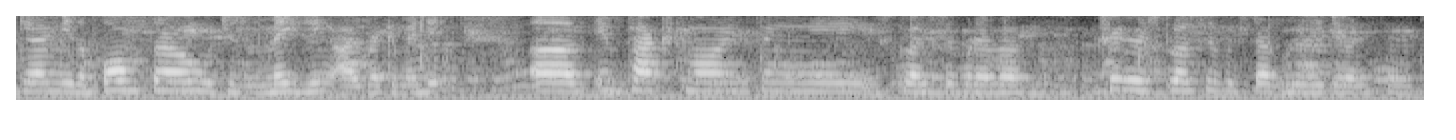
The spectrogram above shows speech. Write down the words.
gave me the bomb throw, which is amazing. I recommend it. Um, impact mine thingy, explosive, whatever. Trigger explosive, which don't really do anything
